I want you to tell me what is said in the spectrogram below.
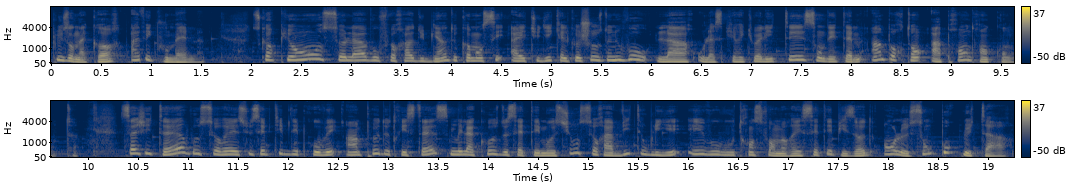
plus en accord avec vous-même. Scorpion, cela vous fera du bien de commencer à étudier quelque chose de nouveau. L'art ou la spiritualité sont des thèmes importants à prendre en compte. Sagittaire, vous serez susceptible d'éprouver un peu de tristesse, mais la cause de cette émotion sera vite oubliée et vous vous transformerez cet épisode en leçon pour plus tard.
